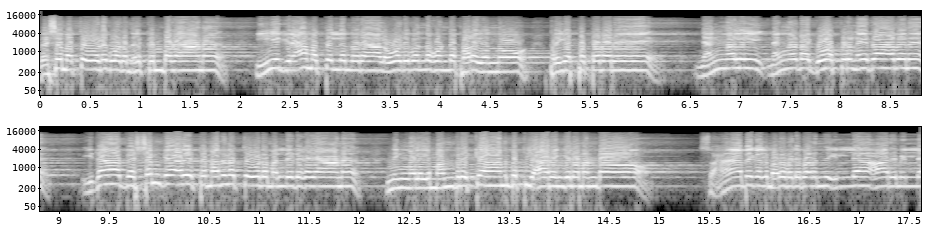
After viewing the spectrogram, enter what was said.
വിഷമത്തോടെ കൂടെ നിൽക്കുമ്പോഴാണ് ഈ ഗ്രാമത്തിൽ നിന്നൊരാൾ ഓടി വന്നുകൊണ്ട് പറയുന്നു പ്രിയപ്പെട്ടവരെ ഞങ്ങളിൽ ഞങ്ങളുടെ ഗോത്ര നേതാവിന് ഇതാ വിഷം കയറിയിട്ട് മരണത്തോട് മല്ലിടുകയാണ്. നിങ്ങളിൽ മന്ത്രിക്കാൻ പറ്റി ആരെങ്കിലും ഉണ്ടോ? സഹാബികൾ മറുപടി പറഞ്ഞു ഇല്ല ആരുമില്ല.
